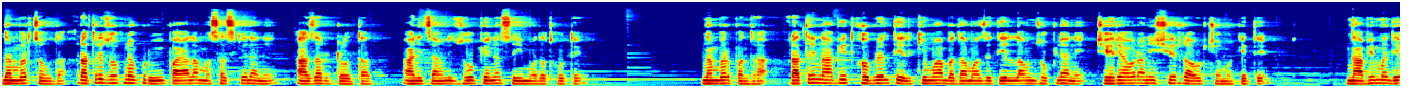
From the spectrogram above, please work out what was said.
नंबर चौदा. रात्री झोपण्यापूर्वी पायाला मसाज केल्याने आजार टळतात आणि चांगली झोप येण्यासही मदत होते. नंबर पंधरा. रात्री नाभीत खोबरेल तेल किंवा बदामाचे तेल लावून झोपल्याने चेहऱ्यावर आणि शरीरावर चमक येते. नाभीमध्ये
